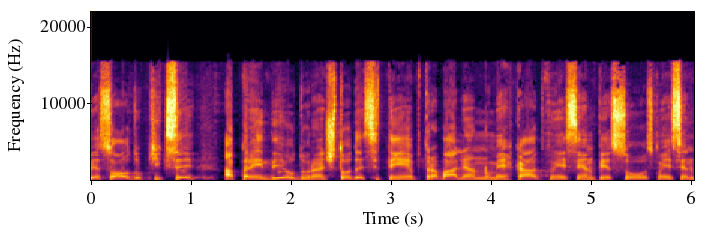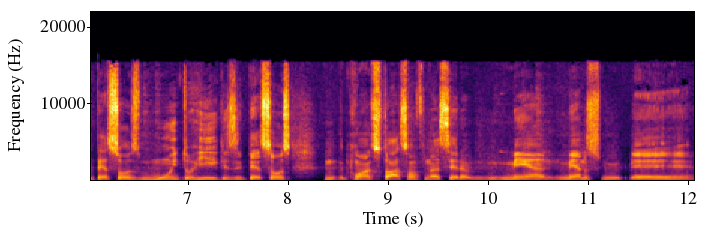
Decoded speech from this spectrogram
pessoal do que, que você aprendeu durante todo esse tempo trabalhando no mercado, conhecendo pessoas, conhecendo pessoas muito ricas e pessoas com a situação financeira men menos. É...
